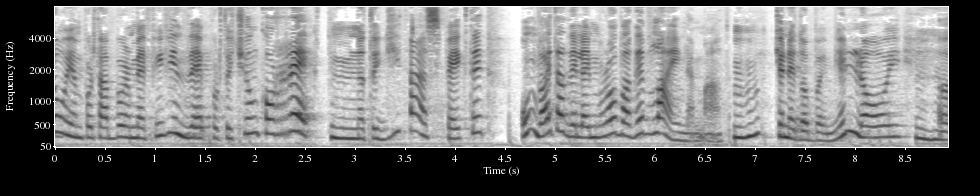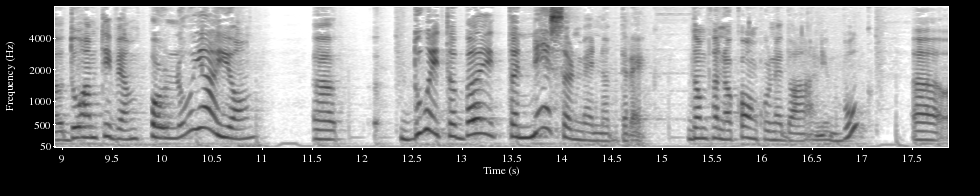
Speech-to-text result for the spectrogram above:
lojën për ta bërë me Fifin dhe për të qenë korrekt në të gjitha aspektet, unë vajta dhe lajmërova dhe vëllain e madh, mm -hmm. që ne do bëjmë një lojë, mm -hmm. uh, duam t'i vëmë, por loja jonë duhej të bëhej të nesërmen në drekë. Domethënë në kohën kur ne do hanim bukë, uh,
